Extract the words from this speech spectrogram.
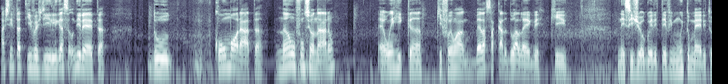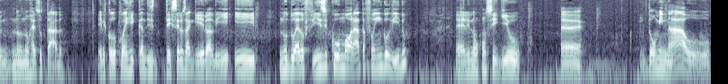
as tentativas de ligação direta do, com o Morata não funcionaram. É, o Henrican, que foi uma bela sacada do Alegre, que nesse jogo ele teve muito mérito no, no resultado. Ele colocou o Henrican de terceiro zagueiro ali e no duelo físico o Morata foi engolido. É, ele não conseguiu é, dominar o,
